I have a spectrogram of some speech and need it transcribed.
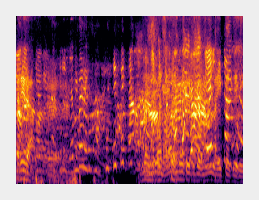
தெரியுதா லைட்டா தெரியுது.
